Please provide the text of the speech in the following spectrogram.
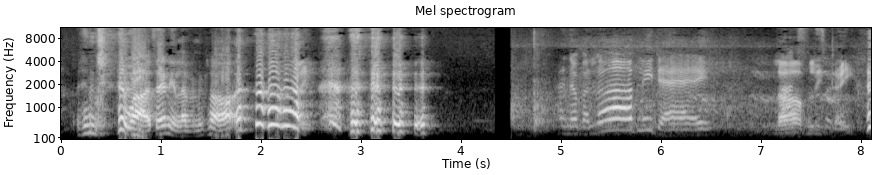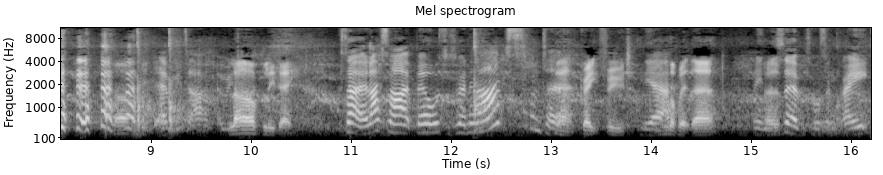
well, it's only eleven o'clock. Another lovely day. Lovely day. Lovely day. every time. Every time. Lovely day. So last night, Bill's was really nice, wasn't it? Yeah, great food. Yeah. Love it there. I mean, Uh, the service wasn't great.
